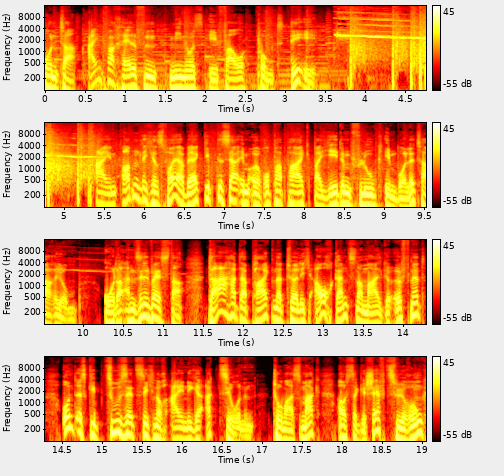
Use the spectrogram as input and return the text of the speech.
unter einfachhelfen-ev.de. Ein ordentliches Feuerwerk gibt es ja im Europapark bei jedem Flug im Voletarium. Oder an Silvester. Da hat der Park natürlich auch ganz normal geöffnet und es gibt zusätzlich noch einige Aktionen. Thomas Mack aus der Geschäftsführung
